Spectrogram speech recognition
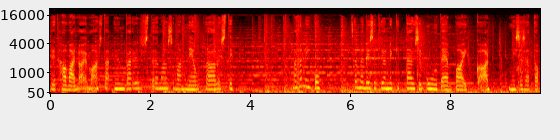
pyrit havainnoimaan sitä ympäristöä mahdollisimman neutraalisti. Vähän niin kuin sä menisit jonnekin täysin uuteen paikkaan, missä sä et ole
